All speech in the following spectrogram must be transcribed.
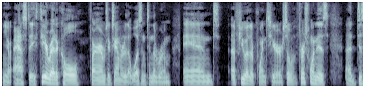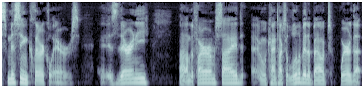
you know asked a theoretical firearms examiner that wasn't in the room, and a few other points here. So, first one is uh, dismissing clerical errors. Is there any uh, on the firearms side? Uh, we kind of talked a little bit about where that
